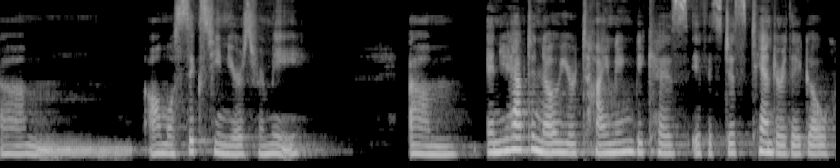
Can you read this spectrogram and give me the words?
um, almost 16 years for me. Um, and you have to know your timing because if it's just tender, they go,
